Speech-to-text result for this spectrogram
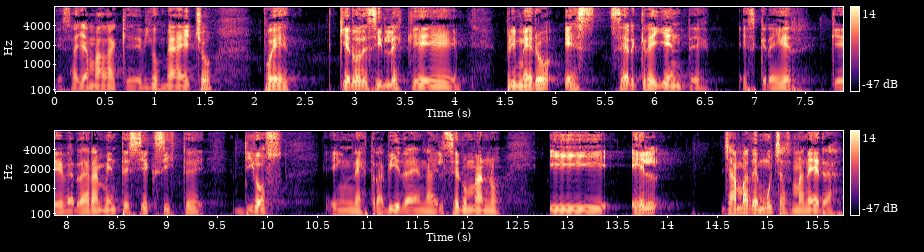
esa llamada que Dios me ha hecho, pues quiero decirles que primero es ser creyente, es creer que verdaderamente sí existe Dios en nuestra vida, en la del ser humano. Y Él llama de muchas maneras.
